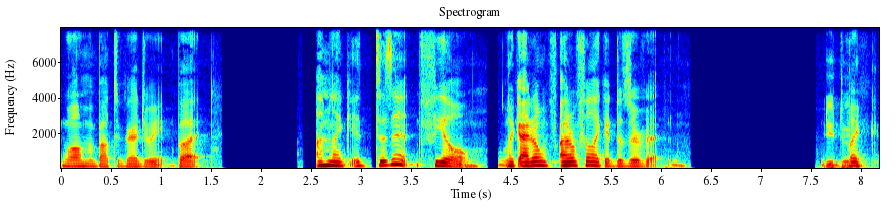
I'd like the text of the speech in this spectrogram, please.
well I'm about to graduate, but I'm like it doesn't feel like I don't I don't feel like I deserve it. you do Like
